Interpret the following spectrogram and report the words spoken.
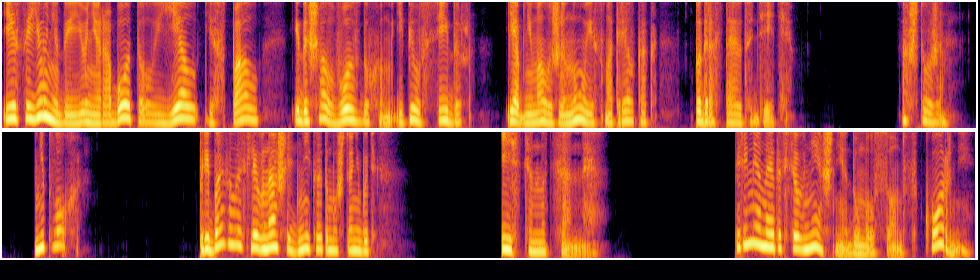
и с июня до июня работал, ел и спал, и дышал воздухом, и пил сидр, и обнимал жену, и смотрел, как подрастают дети. А что же, неплохо. Прибавилось ли в наши дни к этому что-нибудь истинно ценное? Перемены — это все внешнее, думал Сомс. Корни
